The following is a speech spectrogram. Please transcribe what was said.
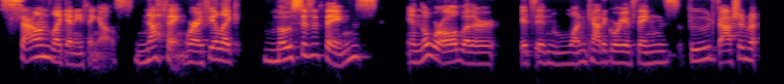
sound like anything else. Nothing. Where I feel like most of the things in the world, whether it's in one category of things, food, fashion, but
